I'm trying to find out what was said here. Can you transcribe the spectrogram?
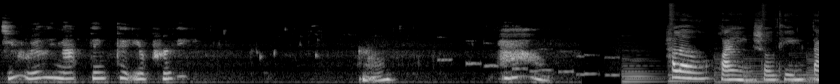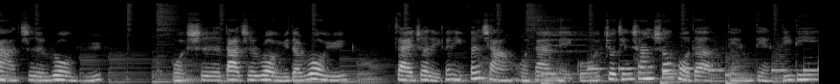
Do you really not think that you're pretty? No. How? Hello，欢迎收听大智若愚，我是大智若愚的若愚，在这里跟你分享我在美国旧金山生活的点点滴滴。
